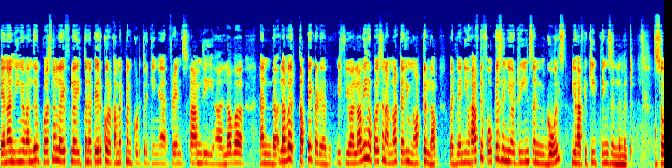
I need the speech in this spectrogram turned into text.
ஏன்னா நீங்க வந்து பர்சனல் லைஃப்ல இத்தனை பேருக்கு ஒரு கமிட்மெண்ட் கொடுத்துருக்கீங்க. Friends family lover and lover தப்பே கிடையாது. If you are loving a person I'm not telling not to love but when you have to focus in your dreams and goals you have to keep things in limit so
